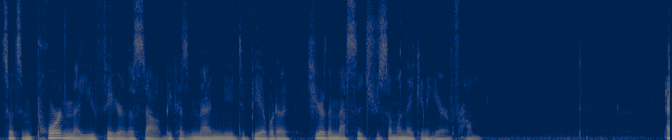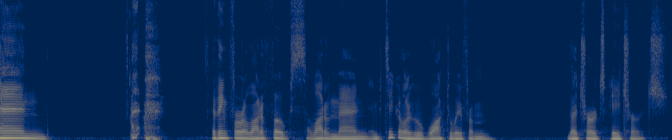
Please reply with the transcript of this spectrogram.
So it's important that you figure this out because men need to be able to hear the message through someone they can hear from. And I think for a lot of folks, a lot of men in particular who've walked away from the church, a church,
